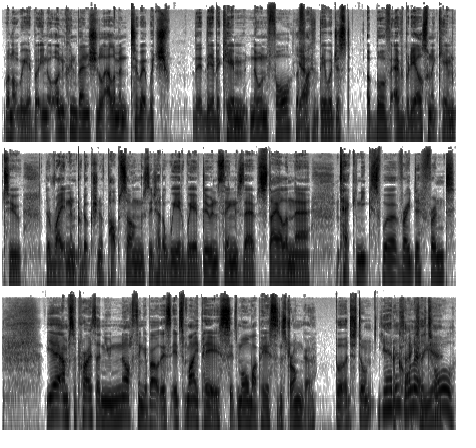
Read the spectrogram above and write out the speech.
well, not weird, but you know, unconventional element to it, which they, they became known for. The Yeah. fact that they were just above everybody else when it came to the writing and production of pop songs. They just had a weird way of doing things. Their style and their techniques were very different. Yeah, I'm surprised I knew nothing about this. It's my pace. It's more my pace than stronger. But I just don't Yeah, it is recall actually, it at yeah. all.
